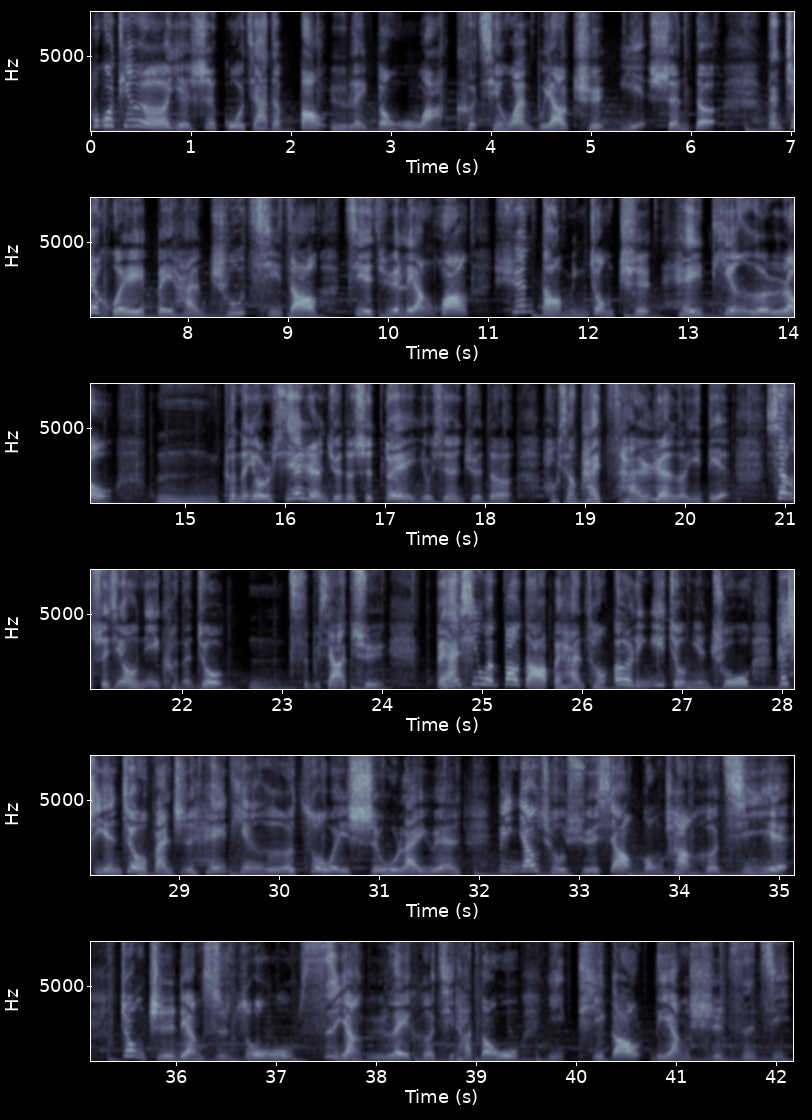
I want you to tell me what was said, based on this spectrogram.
不过，天鹅也是国家的保育类动物啊，可千万不要吃野生的。但这回北韩出奇招，解决粮荒，宣导民众吃黑天鹅肉。嗯，可能有些人觉得是对，有些人觉得好像太残忍了一点。像水晶有腻，可能就嗯吃不下去。北韩新闻报道，北韩从二零一九年初开始研究繁殖黑天鹅作为食物来源，并要求学校、工厂和企业种植粮食作物、饲养鱼类和其他动物，以提高粮食自给。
